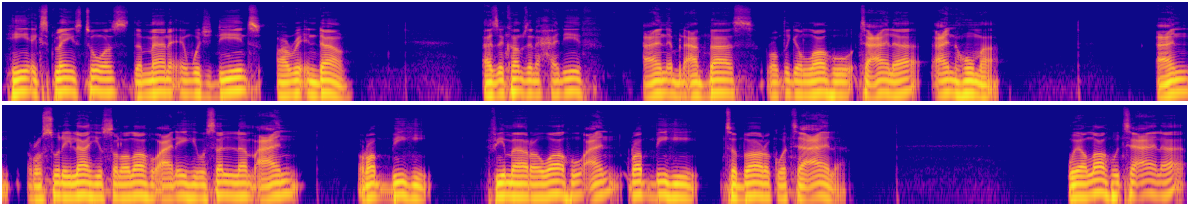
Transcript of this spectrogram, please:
He explains to us the manner in which deeds are written down As it comes in the Hadith عن ابن عباس رضي الله تعالى عنهما عن رسول الله صلى الله عليه وسلم عن ربه فيما رواه عن ربه تبارك وتعالى where Allah Ta'ala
